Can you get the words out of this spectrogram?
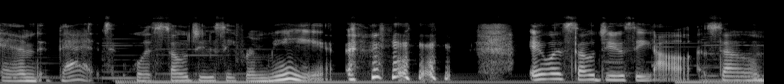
and that was so juicy for me. it was so juicy, y'all. So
